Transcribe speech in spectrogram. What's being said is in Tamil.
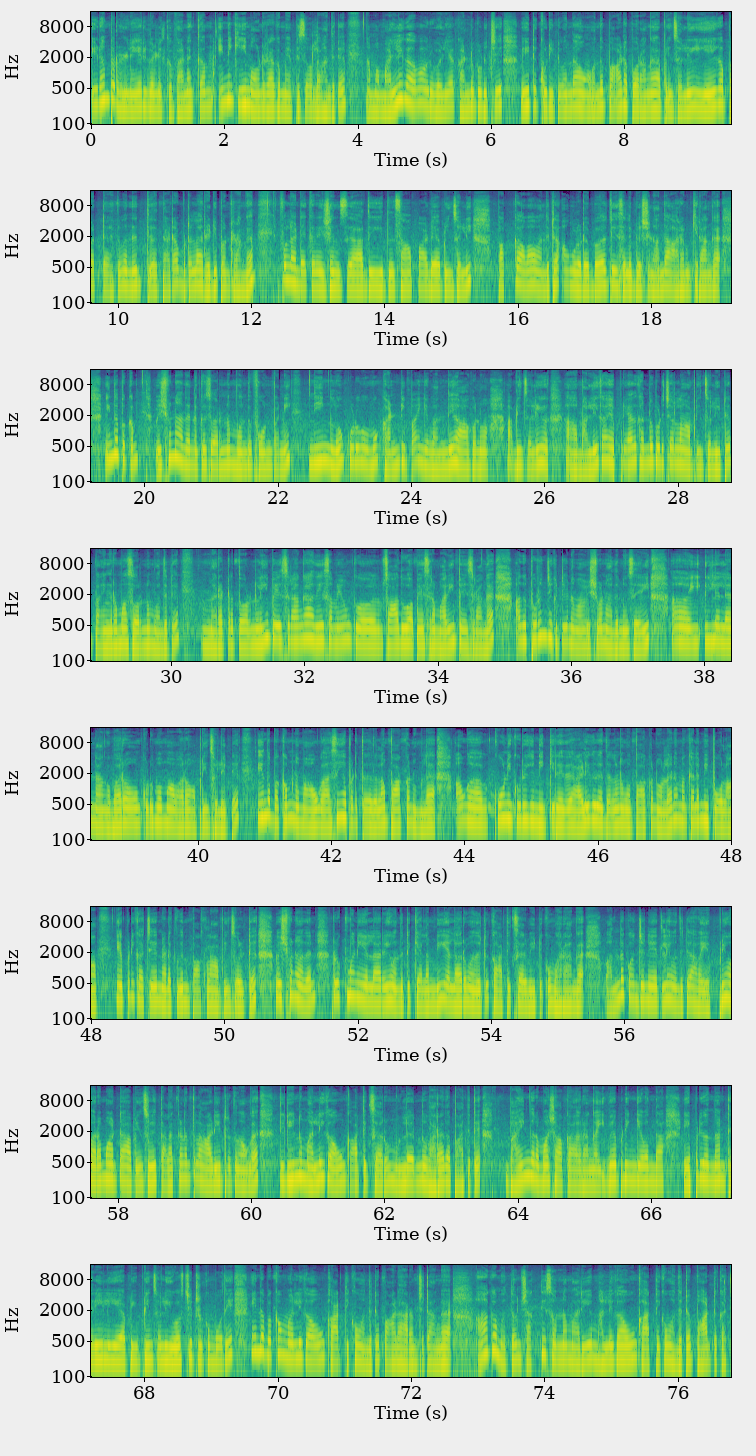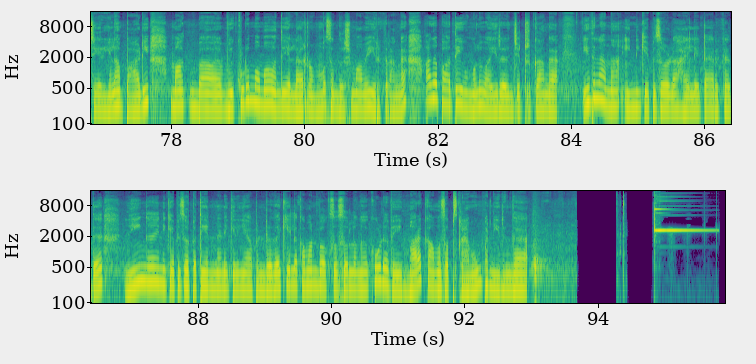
இடம்பொருள் நேர்களுக்கு வணக்கம். இன்றைக்கி மௌனராகம் எபிசோடில் வந்துட்டு நம்ம மல்லிகாவை ஒரு வழியாக கண்டுபிடிச்சி வீட்டுக்கு கூட்டிகிட்டு வந்து அவங்க வந்து பாட போகிறாங்க அப்படின்னு சொல்லி ஏகப்பட்ட இது வந்து த- தடபுடலாக ரெடி பண்ணுறாங்க ஃபுல்லாக டெக்கரேஷன்ஸு அது இது சாப்பாடு அப்படின்னு சொல்லி பக்காவாக வந்துட்டு அவங்களோட பர்த்டே செலிப்ரேஷனை வந்து ஆரம்பிக்கிறாங்க. இந்த பக்கம் விஸ்வநாதனுக்கு ஸ்வர்ணம் வந்து ஃபோன் பண்ணி நீங்களும் குடும்பமும் கண்டிப்பாக இங்கே வந்தே ஆகணும் அப்படின்னு சொல்லி மல்லிகா எப்படியாவது கண்டுபிடிச்சிடலாம் அப்படின்னு சொல்லிட்டு பயங்கரமாக சொர்ணம் வந்துட்டு மிரட்டுற தோரணையும் பேசுகிறாங்க அதே சமயம் சாதுவாக பேசுகிற மாதிரியும் பேசுகிறாங்க அதை புரிஞ்சுக்கிட்டு நம்ம விஸ்வநாதனும் சரி இல்லை இல்லை நாங்கள் வரோம் குடும்பமாக வரோம் அப்படின்னு சொல்லிட்டு இந்த பக்கம் நம்ம அவங்க அசிங்கப்படுத்துறதெல்லாம் பார்க்கணும்ல. அவங்க கூனி குறுகி நிற்கிறது அழுகிறதெல்லாம் நம்ம பார்க்கணும்ல. நம்ம கிளம்பி போகலாம் எப்படி கச்சேரி நடக்குதுன்னு பார்க்கலாம் அப்படின்னு சொல்லிட்டு விஸ்வநாதன் ருக்மணி எல்லாரையும் வந்துட்டு கிளம்பி எல்லாரும் வந்துட்டு கார்த்திக் சார் வீட்டுக்கும் வராங்க. வந்த கொஞ்ச நேரத்துலேயே வந்துட்டு அவள் எப்படியும் வரமாட்டா அப்படின்னு சொல்லி தலக்கணத்தில் ஆடிட்டு இருக்கிறவங்க திடீர்னு மல்லிகாவும் கார்த்திக் சாரும் உள்ளேருந்து வரதை பார்த்துட்டு பயங்கரமாக ஷாக் ஆகுறாங்க. இவ எப்படி இங்கே வந்தா? எப்படி வந்தான்னு தெரியலையே அப்படி இப்படின்னு சொல்லி யோசிச்சுட்டு இருக்கும்போதே இந்த பக்கம் மல்லிகாவும் கார்த்திக்கும் வந்துட்டு பாட ஆரம்பிச்சிட்டாங்க. ஆக மொத்தம் சக்தி சொன்ன மாதிரியே மல்லிகாவும் கார்த்திக்கும் வந்துட்டு பாட்டு கச்சேரியெல்லாம் பாடி குடும்பமாக வந்து எல்லாரும் ரொம்ப சந்தோஷமாகவே இருக்கிறாங்க. அதை பார்த்து இவங்களும் வயிறறிஞ்சிட்ருக்காங்க. இதெல்லாம் தான் இன்றைக்கி எபிசோட ஹைலைட்டாக இருக்கிறது. நீங்கள் இன்றைக்கி எபிசோட் பற்றி என்ன நினைக்கிறீங்க அப்படின்றத கீழே கமெண்ட் பாக்ஸை சொல்லுங்கள் கூடவே மறக்காமல் சப்ஸ்கிரைபும் பண்ணிடுங்க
